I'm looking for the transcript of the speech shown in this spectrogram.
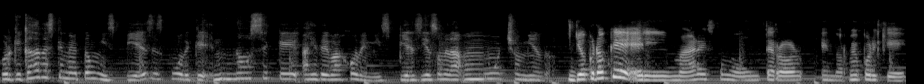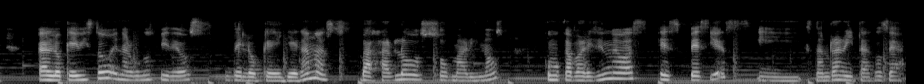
porque cada vez que meto mis pies es como de que no sé qué hay debajo de mis pies y eso me da mucho miedo. Yo creo que el mar es como un terror enorme porque a lo que he visto en algunos videos de lo que llegan a bajar los submarinos, como que aparecen nuevas especies y están raritas. O sea,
